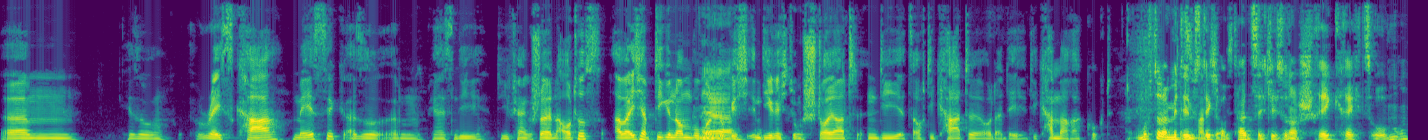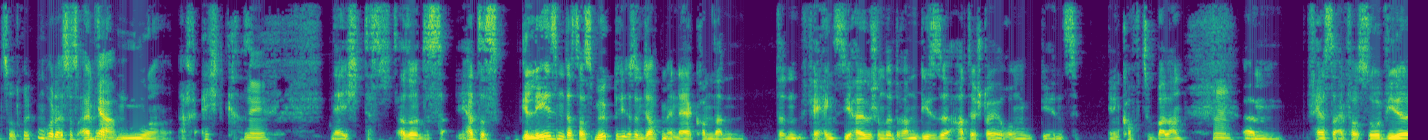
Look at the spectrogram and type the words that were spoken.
ähm, hier so Racecar-mäßig, also ähm, wie heißen die, die ferngesteuerten Autos. Aber ich habe die genommen, wo man ja. wirklich in die Richtung steuert, in die jetzt auch die Karte oder die, die Kamera guckt. Musst du dann mit das dem Stick auch tatsächlich so nach schräg rechts oben und so drücken? Oder ist das einfach ja. nur? Ach, echt krass. Nee. Nee, ich, das, also das, ich hatte das gelesen, dass das möglich ist und ich dachte mir, naja, komm, dann, dann verhängst du die halbe Stunde dran, diese Art der Steuerung, die ins, in den Kopf zu ballern. Hm. Ähm, fährst du einfach so, wie,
